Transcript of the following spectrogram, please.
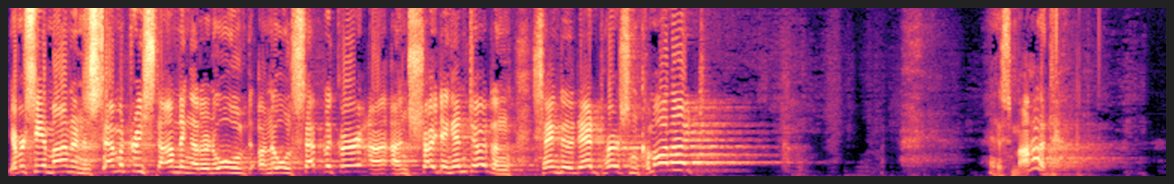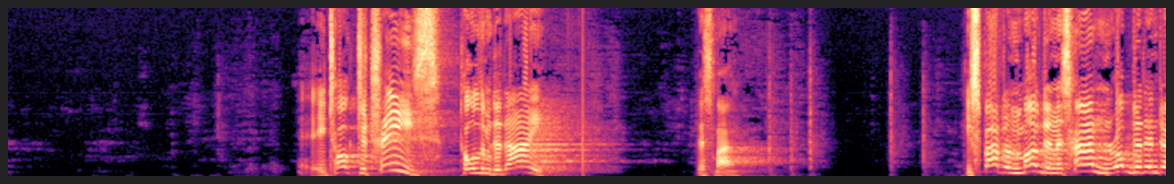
You ever see a man in a cemetery standing at an old, an old sepulchre and, and shouting into it and saying to the dead person, Come on out? It's mad. He talked to trees, told them to die. This man. He spat on mud in his hand and rubbed it into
